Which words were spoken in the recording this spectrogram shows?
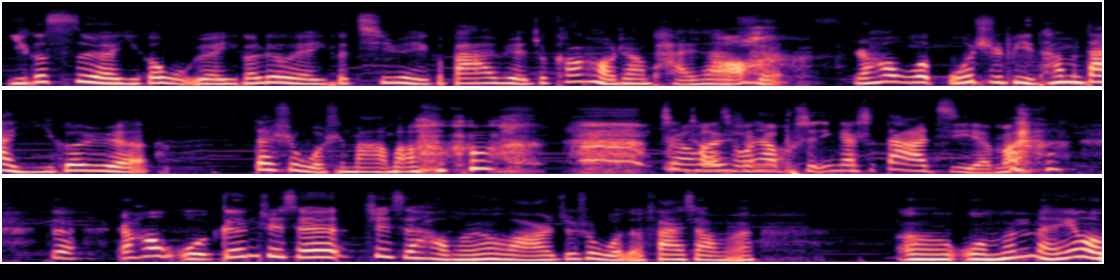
一个四月，一个五月，一个六月，一个七月，一个八月，就刚好这样排下去。然后我我只比他们大一个月，但是我是妈妈，正常情况下不是应该是大姐吗？对。然后我跟这些这些好朋友玩，就是我的发小们，嗯、我们没有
